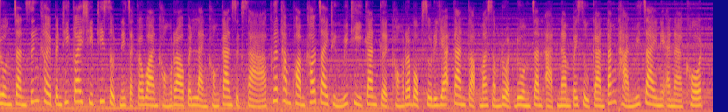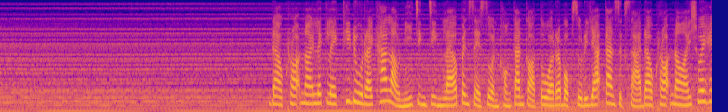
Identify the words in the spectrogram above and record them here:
ดวงจันทร์ซึ่งเคยเป็นที่ใกล้ชิดที่สุดในจักรวาลของเราเป็นแหล่งของการศึกษา เพื่อทำความเข้าใจถึงวิธีการเกิดของระบบสุริยะการกลับมาสำรวจดวงจันทร์อาจนำไปสู่การตั้งฐานวิจัยในอนาคต ดาวเคราะห์น้อยเล็กๆ ที่ดูไร้ค่าเหล่านี้จริง ๆ แล้วเป็นเศษส่วนของการก่อตัวระบบสุริยะการศึกษาดาวเคราะห์น้อยช่วยให้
